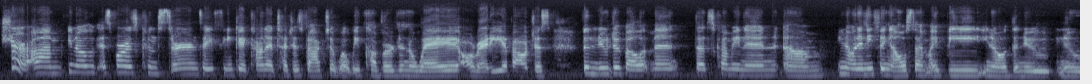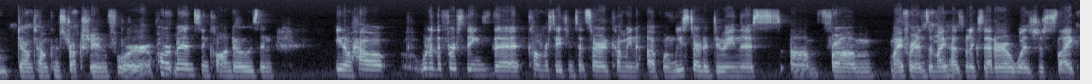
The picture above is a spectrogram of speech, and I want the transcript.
Sure. Um, you know, as far as concerns, I think it kind of touches back to what we've covered in a way already about just the new development that's coming in. Um, you know, and anything else that might be, you know, the new new downtown construction for apartments and condos, and you know how one of the first things that conversations that started coming up when we started doing this um, from my friends and my husband, et cetera, was just like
